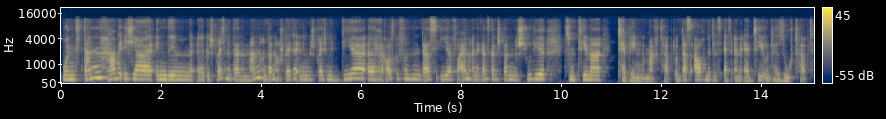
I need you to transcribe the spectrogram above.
und dann habe ich ja in dem äh, Gespräch mit deinem Mann und dann auch später in dem Gespräch mit dir äh, herausgefunden, dass ihr vor allem eine ganz, ganz spannende Studie zum Thema Tapping gemacht habt und das auch mittels FMRT untersucht habt.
